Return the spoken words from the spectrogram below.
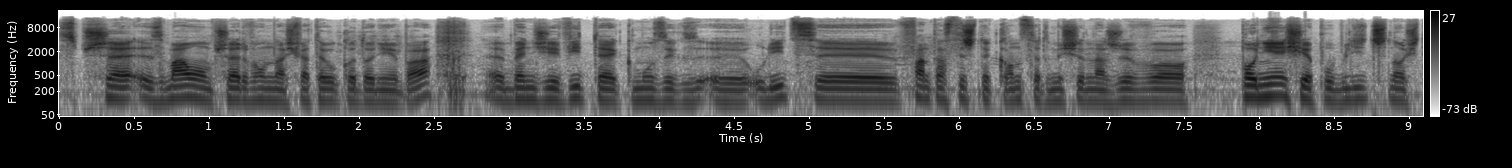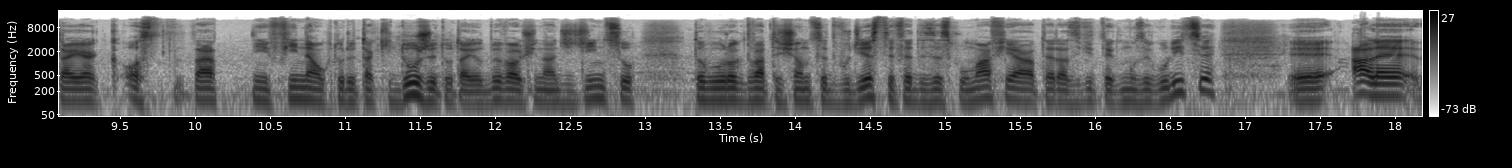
z, prze, z małą przerwą na światełko do nieba. E, Będzie Witek, muzyk z y, ulicy. Fantastyczny koncert, myślę, na żywo. Poniesie publiczność, tak jak ostatni finał, który taki duży tutaj odbywał się na dziedzińcu. To był rok 2020, wtedy zespół Mafia, a teraz Witek, muzyk ulicy. E, Ale e,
